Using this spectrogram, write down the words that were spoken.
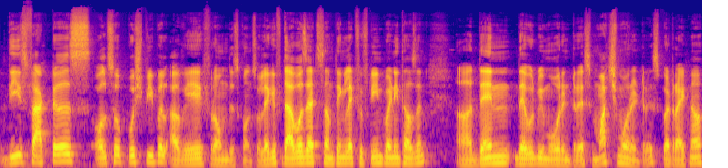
these factors also push people away from this console. Like if that was at something like 15 20000 uh, then there would be more interest much more interest. But right now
